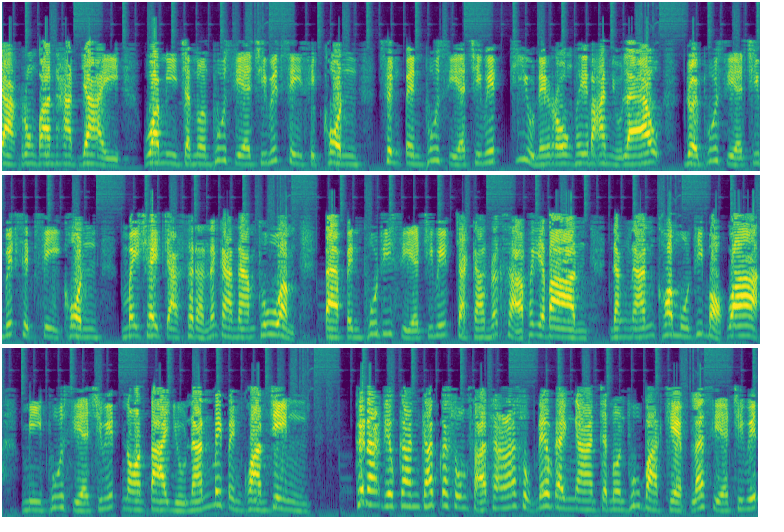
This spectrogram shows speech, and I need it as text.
จากโรงพยาบาลหาดใหญ่ ว่ามีจำนวนผู้เสียชีวิต 40 คน ซึ่งเป็นผู้เสียชีวิตที่อยู่ในโรงพยาบาลอยู่แล้ว โดยผู้เสียชีวิต 14 คน ไม่ใช่จากสถานการณ์น้ำท่วม แต่เป็นผู้ที่เสียชีวิตจากการรักษาพยาบาล ดังนั้นข้อมูลที่บอกว่ามีผู้เสียชีวิตนอนตายอยู่นั้นไม่เป็นความจริง ขณะเดียวกันครับกระทรวงสาธารณสุขได้รายงานจำนวนผู้บาดเจ็บ และเสียชีวิต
